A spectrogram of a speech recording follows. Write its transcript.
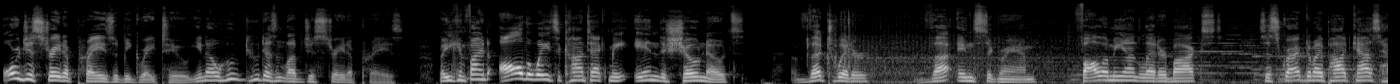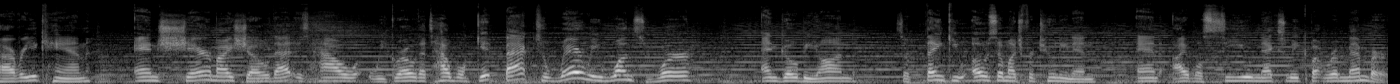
or just straight up praise would be great too. You know, who, who doesn't love just straight up praise? But you can find all the ways to contact me in the show notes the Twitter, the Instagram. Follow me on Letterboxd. Subscribe to my podcast however you can. And share my show. That is how we grow. That's how we'll get back to where we once were and go beyond. So thank you oh so much for tuning in. And I will see you next week. But remember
